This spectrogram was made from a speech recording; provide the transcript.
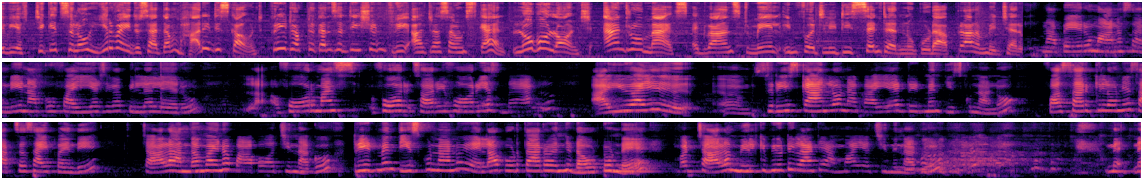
IVF చికిత్సలో ఇరవై ఐదు శాతం భారీ discount. Free doctor consultation free ultrasound scan logo launch Andro Max advanced male infertility సెంటర్ను కూడా ప్రారంభించారు. నా పేరు మానస్ అండి. నాకు ఫైవ్ ఇయర్స్గా పిల్లలు లేరు. Four months four sorry four years back IUI Sri స్కాన్లో నాకు ఐఏ ట్రీట్మెంట్ తీసుకున్నాను. ఫస్ట్ సర్కిల్లోనే సక్సెస్ అయిపోయింది. చాలా అందమైన పాప వచ్చింది నాకు. ట్రీట్మెంట్ తీసుకున్నాను. ఎలా పుడతారో అని డౌట్ ఉండే. బట్ చాలా మిల్క్ బ్యూటీ లాంటి అమ్మాయి వచ్చింది నాకు.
